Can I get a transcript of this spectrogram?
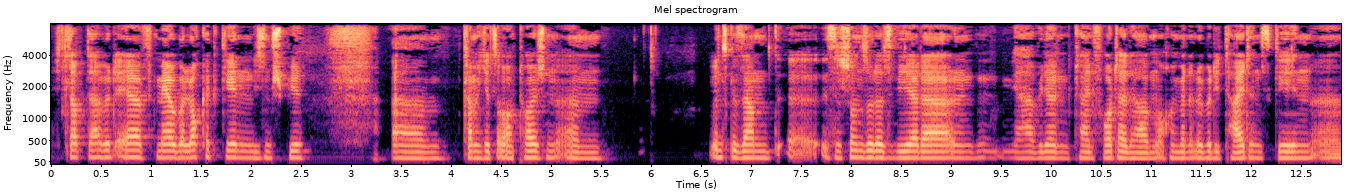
ich glaube, da wird er mehr über Lockett gehen in diesem Spiel. Ähm, kann mich jetzt aber auch täuschen. Ähm, insgesamt äh, ist es schon so, dass wir da ja wieder einen kleinen Vorteil haben, auch wenn wir dann über die Titans gehen. Äh,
